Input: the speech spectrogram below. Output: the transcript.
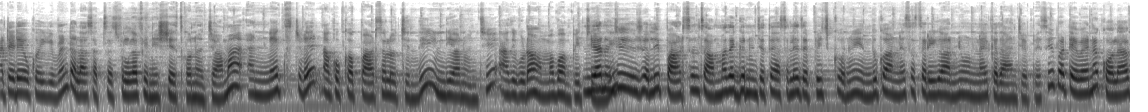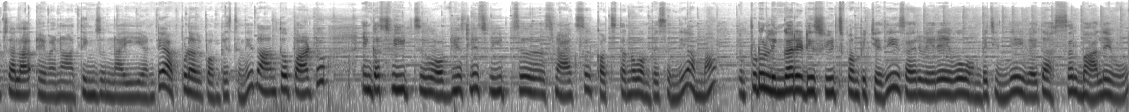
సాటర్డే ఒక ఈవెంట్ అలా సక్సెస్ఫుల్గా ఫినిష్ చేసుకొని వచ్చామా? అండ్ నెక్స్ట్ డే నాకు ఒక పార్సల్ వచ్చింది ఇండియా నుంచి. అది కూడా అమ్మ పంపించింది. ఇండియా నుంచి యూజువల్లీ పార్సల్స్ అమ్మ దగ్గర నుంచి అయితే అసలే తెప్పించుకొని. ఎందుకు అన్నెసెసరీగా అన్నీ ఉన్నాయి కదా అని చెప్పేసి. బట్ ఏవైనా కొలాబ్స్ అలా ఏమైనా థింగ్స్ ఉన్నాయి అంటే అప్పుడు అవి పంపిస్తుంది. దాంతో పాటు ఇంకా స్వీట్స్ ఆబ్వియస్లీ స్వీట్స్ స్నాక్స్ ఖచ్చితంగా పంపిస్తుంది అమ్మ. ఎప్పుడు లింగారెడ్డి స్వీట్స్ పంపించేది ఈసారి వేరే ఏవో పంపించింది. ఇవైతే అస్సలు బాగాలేవు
